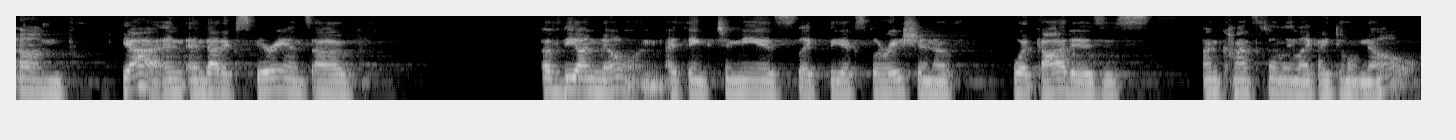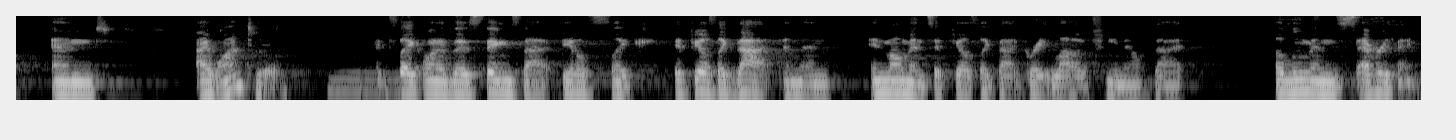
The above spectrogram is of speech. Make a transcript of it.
Um, yeah, and and that experience of of the unknown, I think to me is like the exploration of what God is. Is I'm constantly like I don't know, and I want to. It's like one of those things that feels like it feels like that, and then in moments it feels like that great love you know that illumines everything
